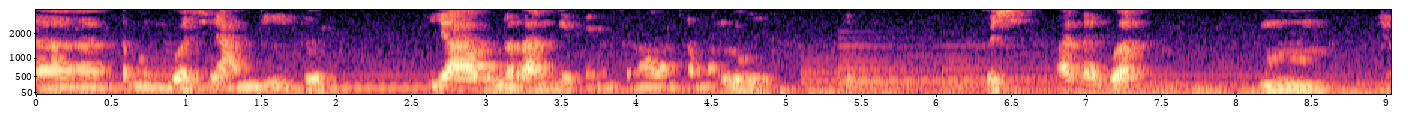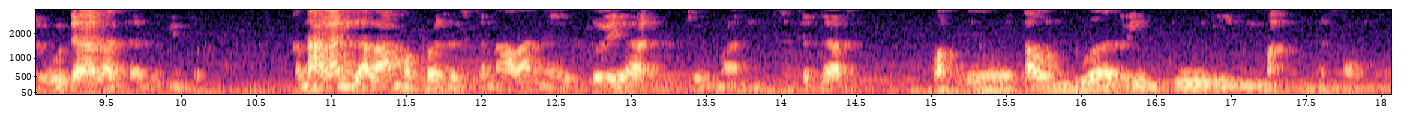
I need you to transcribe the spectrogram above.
uh, temen gue si Andi itu iya beneran dia pengen kenalan sama lu. Terus kata gue hmm, ya udah kata gue gitu. Kenalan gak lama proses kenalannya itu ya cuman sekedar waktu tahun 2005 salah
